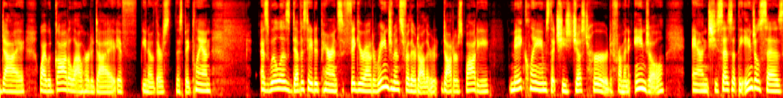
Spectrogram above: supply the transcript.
die? Why would God allow her to die if you know there's this big plan? As Willa's devastated parents figure out arrangements for their daughter, daughter's body, May claims that she's just heard from an angel. And she says that the angel says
